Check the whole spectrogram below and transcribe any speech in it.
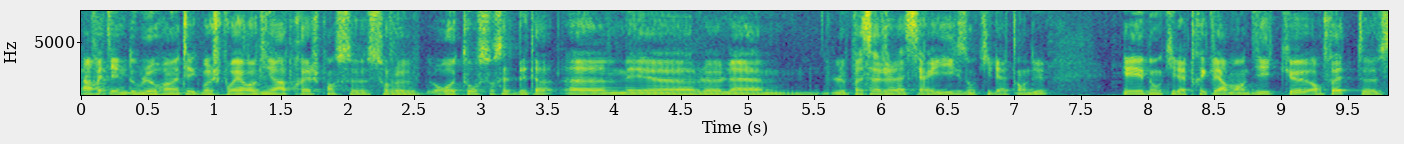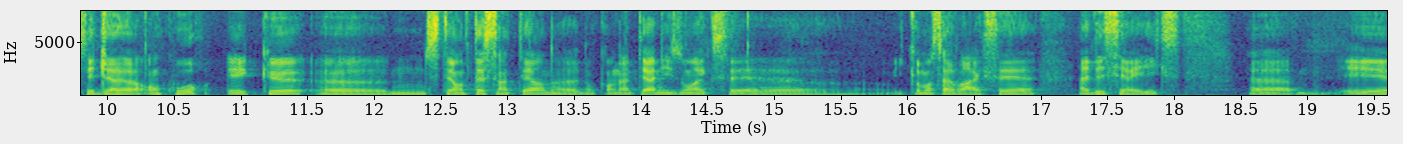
en fait, il y a une double problématique. Moi, je pourrais revenir après, je pense, euh, sur le retour sur cette bêta, Euh, mais le, la- le passage à la série X, donc il est attendu. Et donc, il a très clairement dit que, en fait, euh, c'était déjà en cours et que euh, c'était en test interne. Euh, Donc, en interne, ils ont accès, ils commencent à avoir accès à des séries X. Et,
